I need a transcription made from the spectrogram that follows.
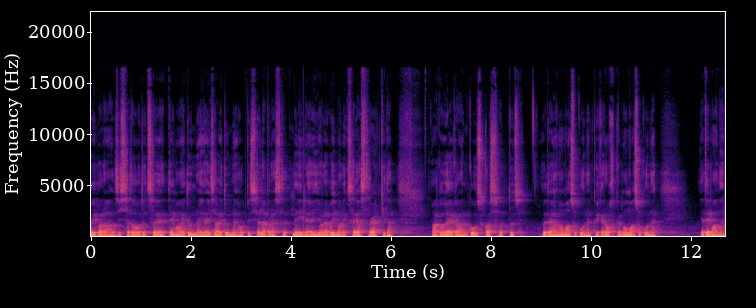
võib-olla on sisse toodud see, et ema ei tunne ja isa ei tunne hoopis sellepärast, et neile ei ole võimalik sõjast rääkida. aga õega on koos kasvatud, õde on omasugune, kõige rohkem omasugune. ja temale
